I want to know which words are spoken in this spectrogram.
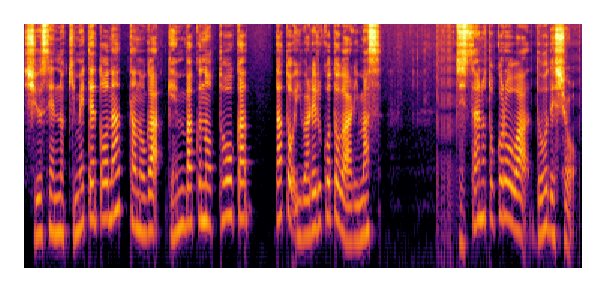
終戦の決め手となったのが原爆の投下だと言われることがあります。実際のところはどうでしょう。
